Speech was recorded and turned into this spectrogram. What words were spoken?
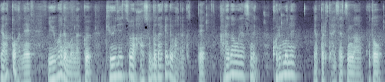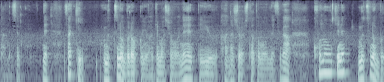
で、あとはね、言うまでもなく、休日は遊ぶだけではなくって、体を休める。これもね、やっぱり大切なことなんですよ。で、さっき6つのブロックに分けましょうねっていう話をしたと思うんですが、このうちね、6つのブ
